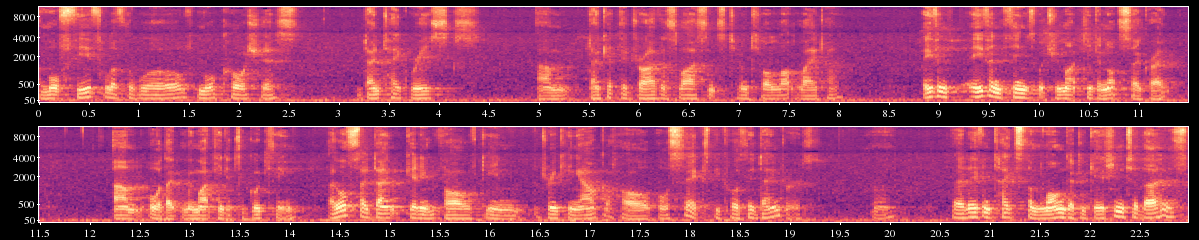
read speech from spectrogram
are more fearful of the world, more cautious, don't take risks, um, don't get their driver's license until a lot later. Even, even things which you might think are not so great, um, or that we might think it's a good thing, they also don't get involved in drinking alcohol or sex because they're dangerous. Right? It even takes them longer to get into those,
